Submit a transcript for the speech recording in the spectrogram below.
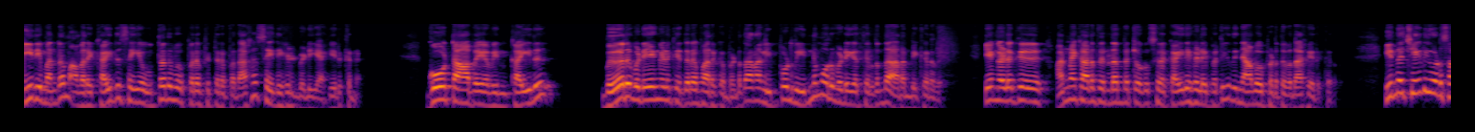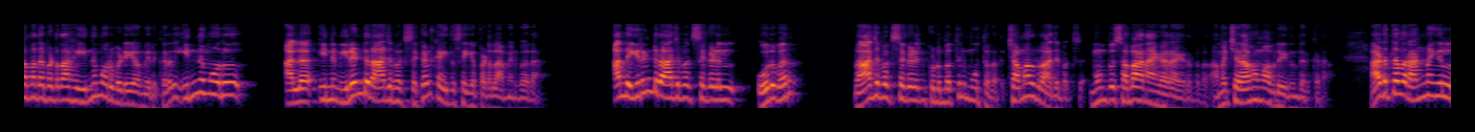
நீதிமன்றம் அவரை கைது செய்ய உத்தரவு பிறப்பித்திருப்பதாக செய்திகள் வெளியாகி இருக்கின்றன. கோட்டாபயவின் கைது வேறு விடயங்களுக்கு எதிர்பார்க்கப்பட்டது ஆனால் இப்பொழுது இன்னும் ஒரு விடயத்திலிருந்து ஆரம்பிக்கிறது. எங்களுக்கு அண்மை காலத்தில் இடம்பெற்ற ஒரு சில கைதுகளை பற்றி இது ஞாபகப்படுத்துவதாக இருக்கிறது. இந்த செய்தியோடு சம்பந்தப்பட்டதாக இன்னும் ஒரு விடயம் இருக்கிறது. இன்னும் ஒரு அல்ல இன்னும் இரண்டு ராஜபக்சகள் கைது செய்யப்படலாம் என்பதுதான். அந்த இரண்டு ராஜபக்சகளில் ஒருவர் ராஜபக்சகளின் குடும்பத்தில் மூத்தவர் சமல் ராஜபக்ச முன்பு சபாநாயகராக இருந்தவர் அமைச்சராகவும் அவர் இருந்திருக்கிறார். அடுத்தவர் அண்மையில்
